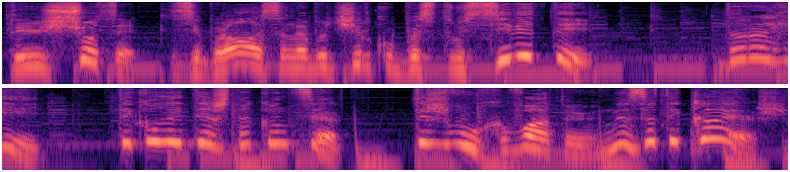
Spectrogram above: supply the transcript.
Ти що це? Зібралася на вечірку без трусів іти? Дорогий, ти коли йдеш на концерт, ти ж вух ватою не затикаєш.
